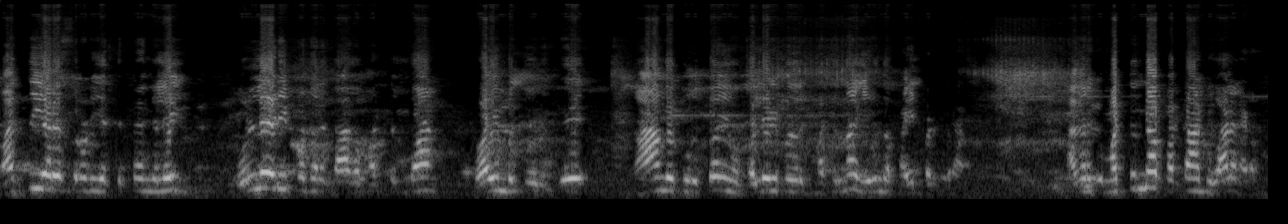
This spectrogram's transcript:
மத்திய அரசுடைய திட்டங்களை கொள்ளையடிப்பதற்காக மட்டும்தான் கோயம்புத்தூருக்கு நாங்க கொடுத்தோம் இவங்க கொள்ளையடிப்பதற்கு மட்டும்தான் இவங்க பயன்படுத்துறாங்க. அதற்கு மட்டும்தான் பத்தாண்டு காலம் நடக்கும்.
